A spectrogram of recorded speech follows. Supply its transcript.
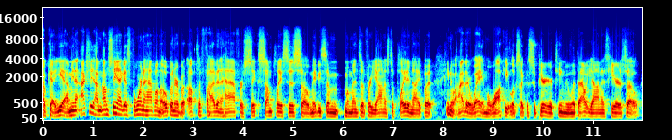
Okay, yeah. I mean, actually, I'm, I'm seeing, I guess, four and a half on the opener, but up to five and a half or six some places. So maybe some momentum for Giannis to play tonight. But you know, either way, Milwaukee looks like the superior team without Giannis here. So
